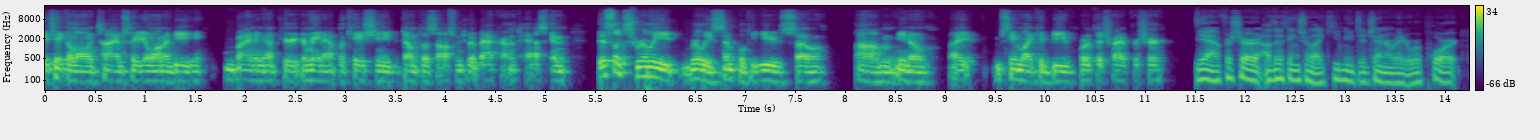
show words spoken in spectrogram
they take a long time, so you don't want to be binding up your, your main application. You need to dump this off into a background task, and this looks really really simple to use. So, um, you know, I seem like it'd be worth a try for sure. Yeah, for sure. Other things are like you need to generate a report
